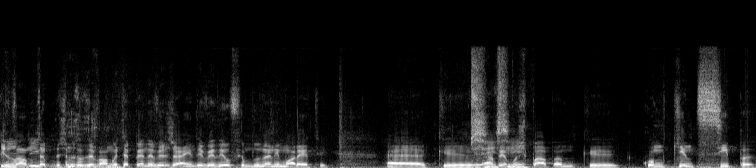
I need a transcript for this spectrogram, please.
eu não Vale digo... deixa-me dizer, vale muito a pena ver já em DVD o filme do Nani Moretti, ah, que Sim, Habemos sim. Papam, que como que antecipa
